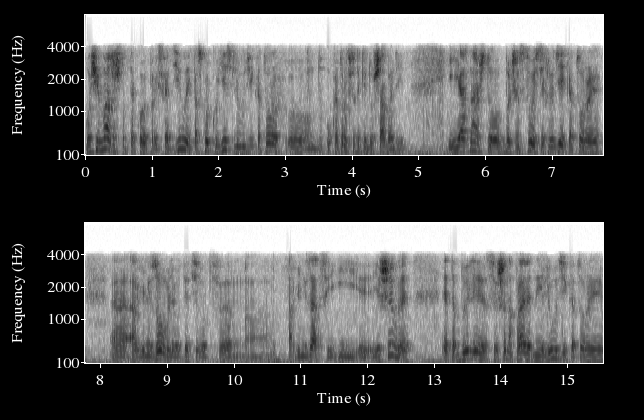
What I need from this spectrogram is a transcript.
очень важно, чтобы такое происходило, и поскольку есть люди, которых, у которых все-таки душа болит, и я знаю, что большинство из тех людей, которые Э, организовывали вот эти вот э, организации и э, ешивы, это были совершенно праведные люди, которые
